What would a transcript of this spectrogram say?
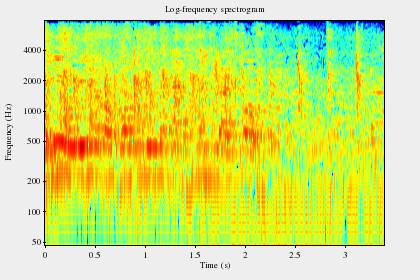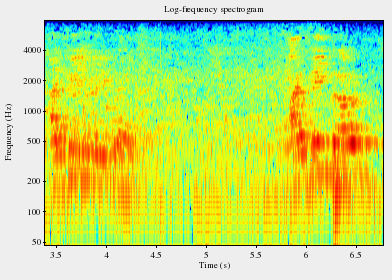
any Odia performs in the national platform. I feel very proud. I feel proud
